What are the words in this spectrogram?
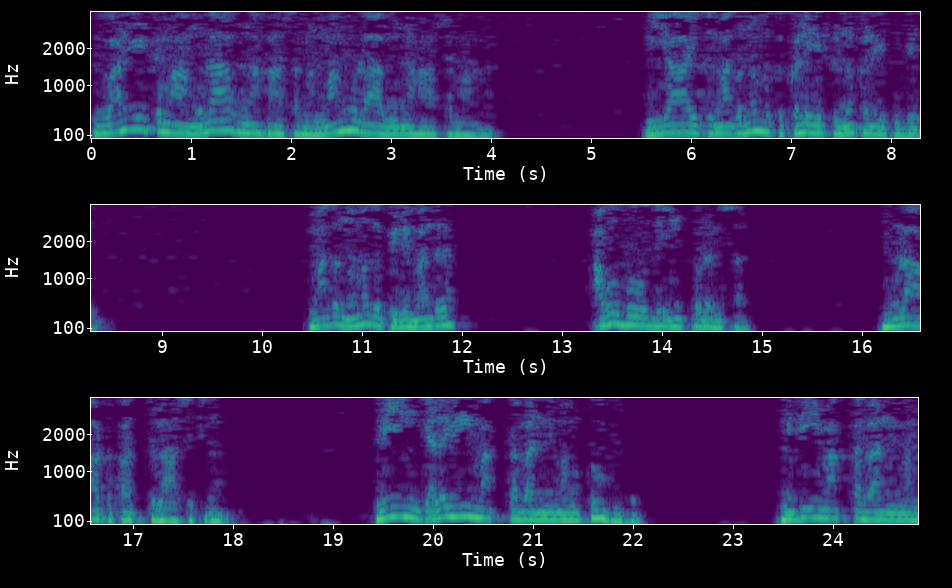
වනයේක මා මුලා වුණහා සමාන මං මුලා වුණහා සමාන. ඊයායිත මග නොමක කල යුතු නොකල යුතු දේ. මග නොමග පිළිබඳ අවබෝධයෙන් තොර නිසා මුලාවට පත් වෙලා සිටිනවා. මේන් ගැලවීමක් ලබන්නේ මම කොහොමද? මිදීමක් ලබන්නේ මම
